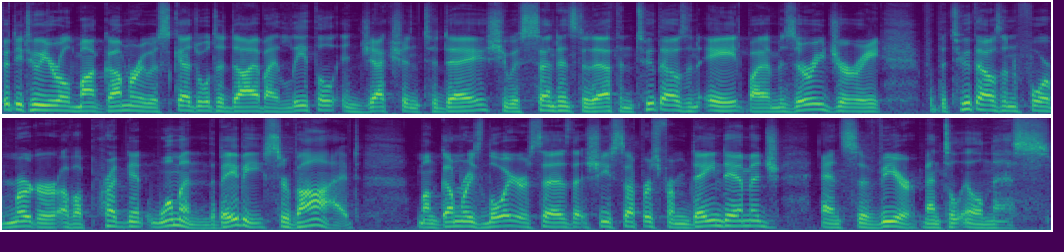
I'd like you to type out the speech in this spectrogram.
52-year-old Montgomery was scheduled to die by lethal injection today. She was sentenced to death in 2008 by a Missouri jury for the 2004 murder of a pregnant woman. The baby survived. Montgomery's lawyer says that she suffers from brain damage and severe mental illness.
